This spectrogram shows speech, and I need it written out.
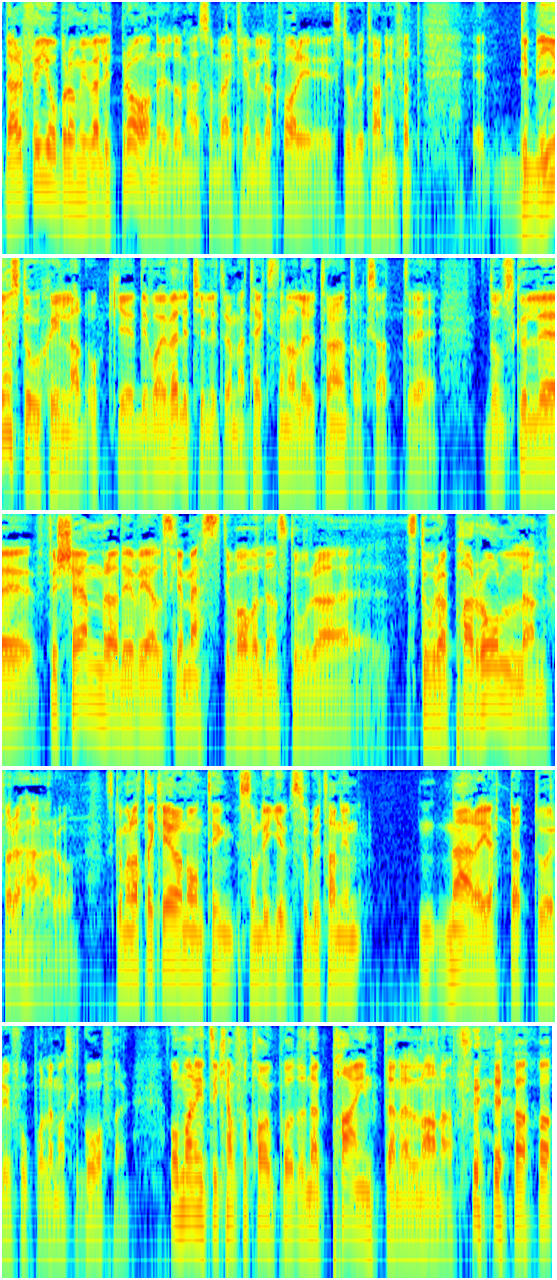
därför jobbar de ju väldigt bra nu, de här som verkligen vill ha kvar i Storbritannien. För att eh, det blir ju en stor skillnad och eh, det var ju väldigt tydligt i de här texterna, alla uttalandet också, att eh, de skulle försämra det vi älskar mest. Det var väl den stora, stora parollen för det här. Och ska man attackera någonting som ligger Storbritannien nära hjärtat, då är det ju fotbollen man ska gå för. Om man inte kan få tag på den där pinten eller något annat. ja,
